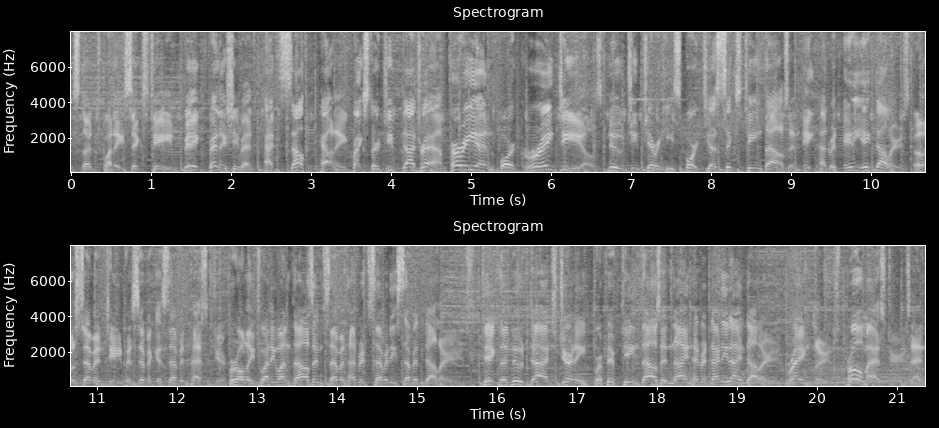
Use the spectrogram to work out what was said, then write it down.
It's the 2016 Big Finish event at South County Chrysler Jeep Dodge Ram. Hurry in for great deals. New Jeep Cherokee Sport just $16,888. 017 Pacifica 7 passenger for only $21,777. Take the new Dodge Journey for $15,999. Wranglers, ProMasters, and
